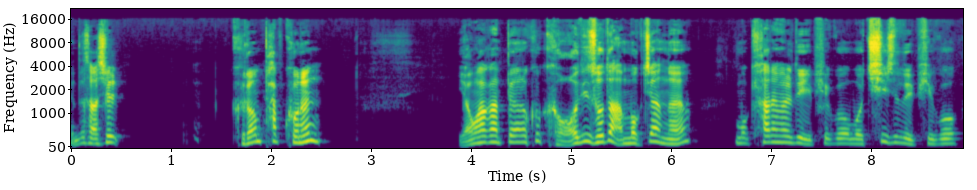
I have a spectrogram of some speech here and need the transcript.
근데 사실 그런 팝콘은 영화관 빼놓고 그 어디서도 안 먹지 않나요? 뭐 캐러멜도 입히고 뭐 치즈도 입히고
